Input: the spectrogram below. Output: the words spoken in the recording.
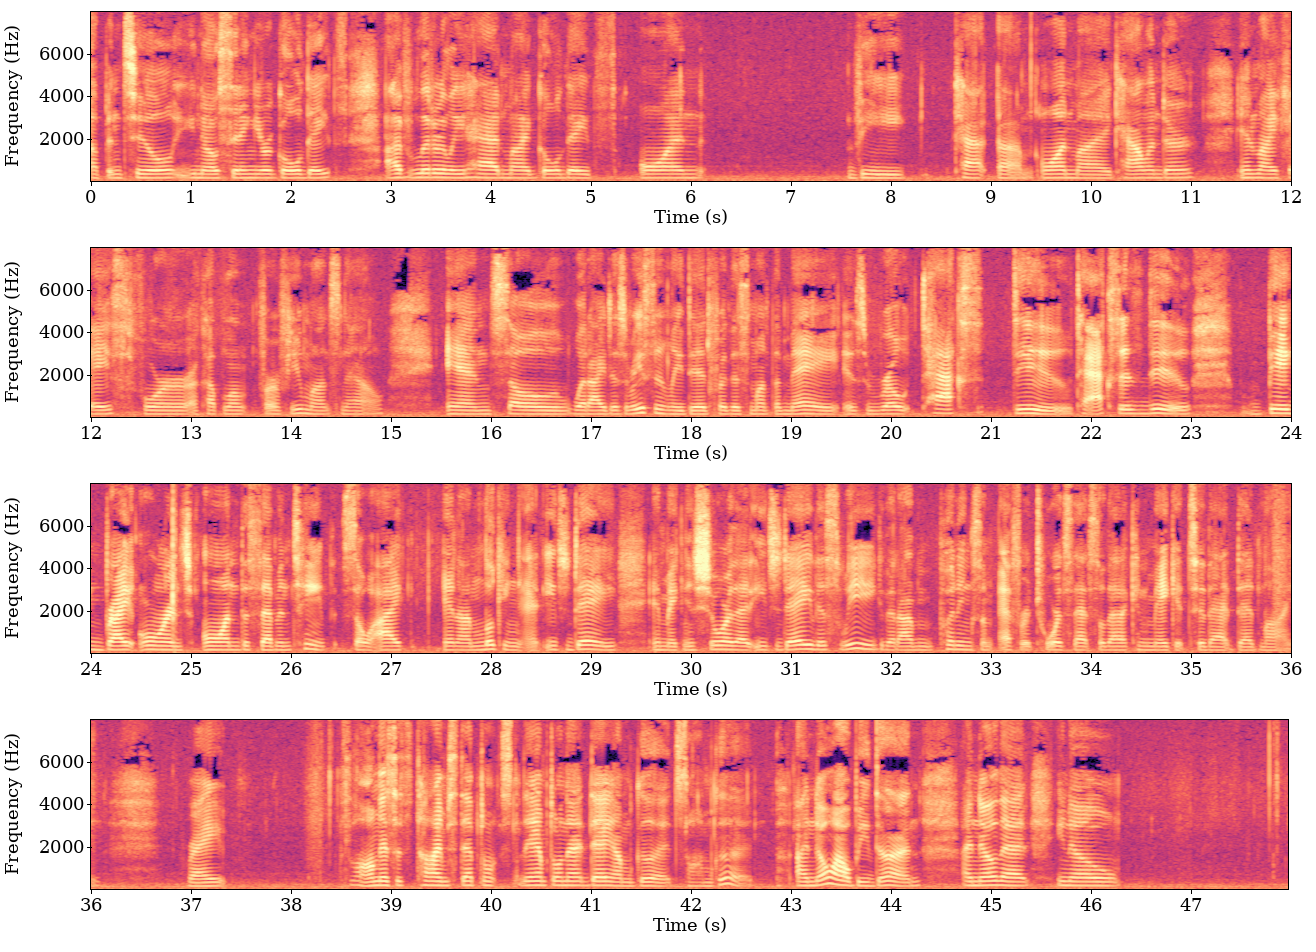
up until you know setting your goal dates. I've literally had my goal dates on the cat um, on my calendar in my face for a couple of for a few months now and so what i just recently did for this month of may is wrote tax due taxes due big bright orange on the 17th so i and I'm looking at each day and making sure that each day this week that I'm putting some effort towards that so that I can make it to that deadline. Right? As long as it's time stepped on stamped on that day, I'm good. So I'm good. I know I'll be done. I know that, you know,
